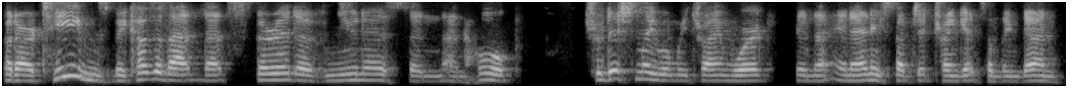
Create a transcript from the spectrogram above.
but our teams, because of that that spirit of newness and, and hope, traditionally when we try and work in, in any subject, try and get something done,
